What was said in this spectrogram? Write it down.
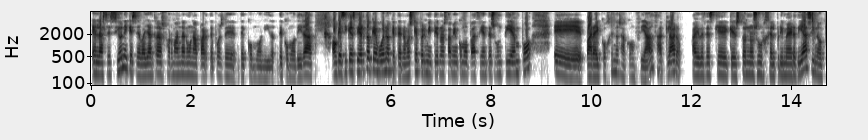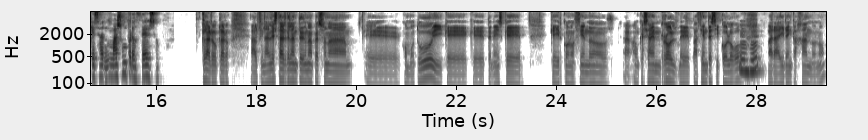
la sesión y que se vayan transformando en una parte, pues, de, de, comodidad, Aunque sí que es cierto que, bueno, que tenemos que permitirnos también como pacientes un tiempo eh, para ir cogiendo esa confianza, claro hay veces que, esto no surge el primer día, sino que es más un proceso. Claro, claro. Al final estás delante de una persona eh, como tú y que, tenéis que, ir conociendo, aunque sea en rol de paciente psicólogo, para ir encajando, ¿no?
